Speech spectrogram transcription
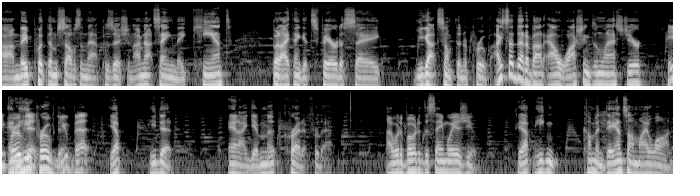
Um, they put themselves in that position. I'm not saying they can't, but I think it's fair to say you got something to prove. I said that about Al Washington last year. He proved he it. He proved it. You bet. Yep, he did. And I give him credit for that. I would have voted the same way as you. Yep, he can come and dance on my lawn.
